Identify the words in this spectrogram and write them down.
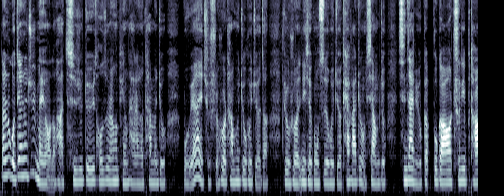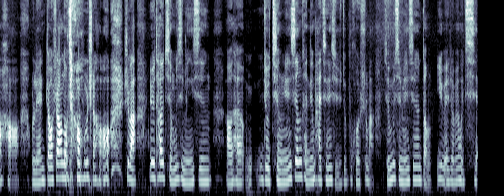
那如果电视剧没有的话，其实对于投资人和平台来说，他们就不愿意去试，或者他们会就会觉得，比如说那些公司就会觉得开发这种项目就性价比不高不高，吃力不讨好，我连招商都 招不着，是吧？因为他请不起明星，然后他又就请明星肯定拍情景喜剧就不合适嘛，请不起明星等意味着没有钱，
